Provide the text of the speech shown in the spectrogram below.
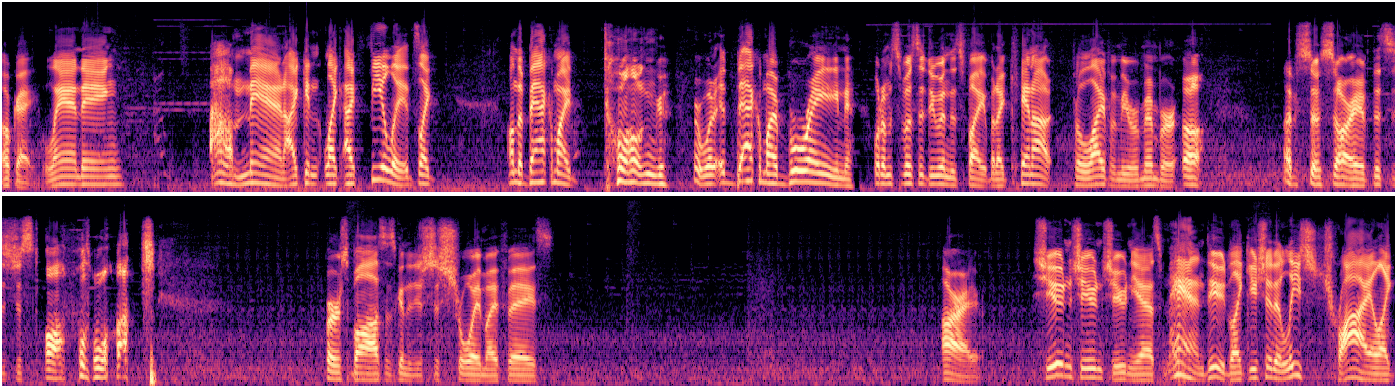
Okay, landing. Oh, man, I can, like, I feel it. It's like on the back of my tongue or what back of my brain what I'm supposed to do in this fight, but I cannot for the life of me remember. Oh, I'm so sorry if this is just awful to watch. First boss is gonna just destroy my face. Alright. Shooting, shooting, shooting, yes. Man, dude, like, you should at least try, like,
